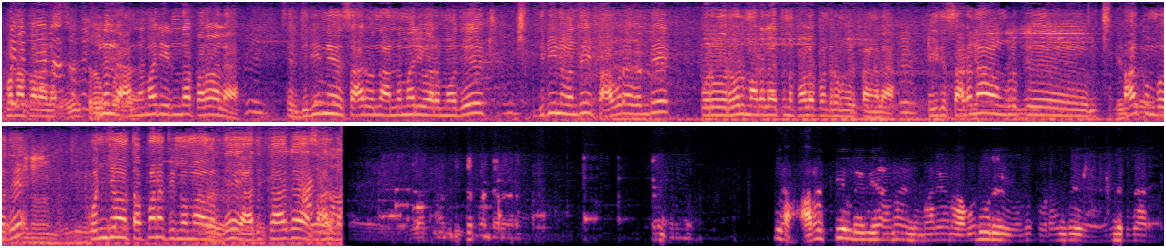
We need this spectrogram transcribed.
பண்ணா பரவாயில்ல. இல்ல இல்ல அந்த மாதிரி இருந்தா பரவாயில்ல. சரி திடீர்னு சார் வந்து அந்த மாதிரி வரும்போது திடீர்னு வந்து இப்ப அவரை வந்து ஒரு ரோல் மாடலா எத்தனை ஃபாலோ பண்றவங்க இருப்பாங்களா. இது சடனா உங்களுக்கு பார்க்கும்போது கொஞ்சம் தப்பான பிம்பமா வருது. அதுக்காக சார் அரசியல் ரீதியான இந்த மாதிரியான அவதூறுகள் வந்து தொடர்ந்து இருந்துட்டு தான் இருக்கு.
